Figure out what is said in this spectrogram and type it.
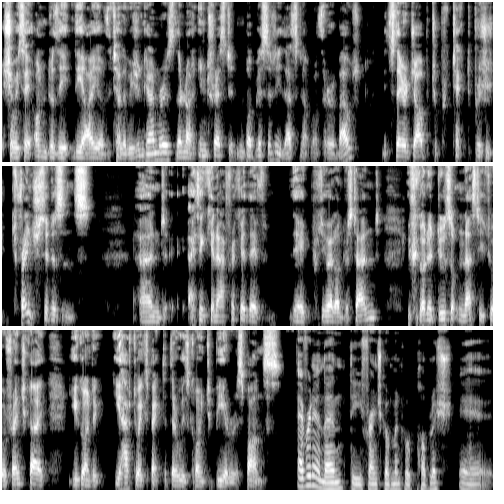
Shall we say under the, the eye of the television cameras? They're not interested in publicity. That's not what they're about. It's their job to protect British French citizens, and I think in Africa they've they pretty well understand if you're going to do something nasty to a French guy, you're going to you have to expect that there is going to be a response. Every now and then, the French government will publish uh,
